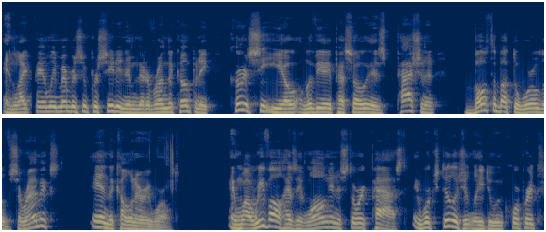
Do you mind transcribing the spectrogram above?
And like family members who preceded him that have run the company, current CEO Olivier Passot is passionate both about the world of ceramics and the culinary world. And while Revol has a long and historic past, it works diligently to incorporate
